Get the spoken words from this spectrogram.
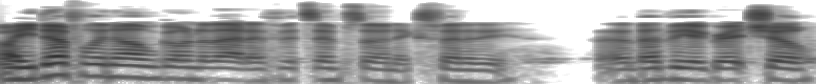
Oh, you definitely know I'm going to that if it's IMSA and Xfinity. Uh, that'd be a great show.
